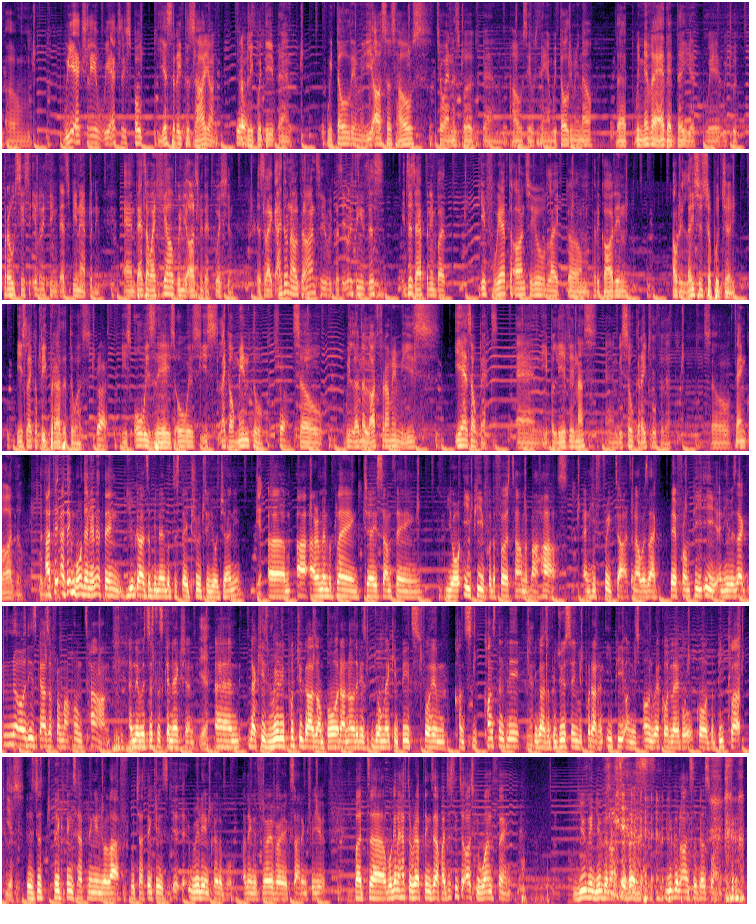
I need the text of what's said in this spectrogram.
um, we actually we actually spoke yesterday to Zion from Yes. Liquideep, and we told him he asked us how's Johannesburg and how's everything, and we told him, you know, that we never had that day yet where we could process everything that's been happening, and that's how I felt when you asked me that question. It's like I don't know how to answer you because everything is just it's just happening, but if we have to answer you like um, regarding our relationship with Jay, he's like a big brother to us. Right. He's always there. He's always he's like our mentor. Sure. So we learn a lot from him. He's he has our backs, and he believed in us, and we're so grateful for that. So thank God though for I think I think more than anything, you guys have been able to stay true to your journey. yeah. Um, I, I remember playing J'Something, your EP for the first time at my house, and he freaked out. And I was like, they're from PE. And he was like, no, these guys are from my hometown. and there was just this connection. Yeah. And like, he's really put you guys on board. I know that he's, you're making beats for him cons- constantly. Yeah. You guys are producing. You put out an EP on his own record label called The Beat Club yes. there's just big things happening in your life, which I think is really incredible. I think it's very, very exciting for you. But uh, we're going to have to wrap things up. I just need to ask you one thing. You can, you can answer this. You can answer this one.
